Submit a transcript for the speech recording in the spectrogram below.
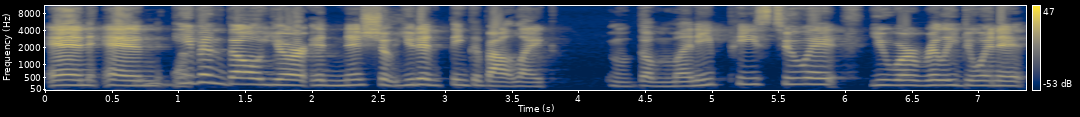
And and mm-hmm. even though your initial you didn't think about like the money piece to it, you were really doing it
